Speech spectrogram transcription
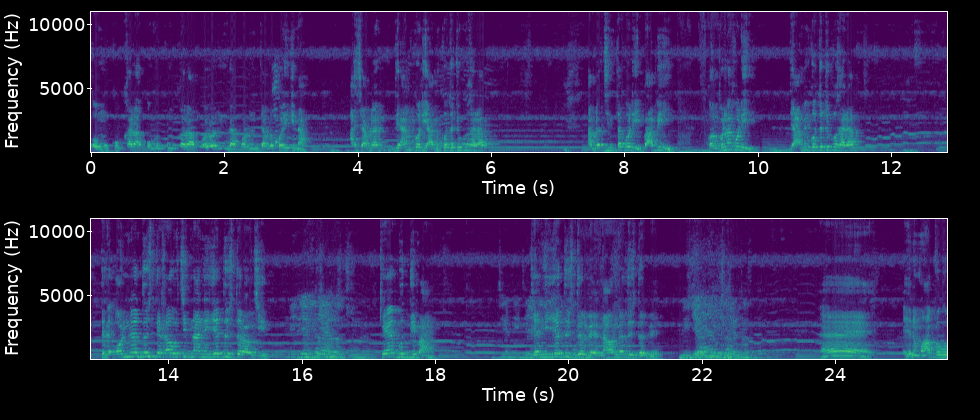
অমুক খুব খারাপ অমুক খুব খারাপ পরনিন্দা পরনিন্দা আমরা করি কি না? আচ্ছা আমরা ধ্যান করি আমি কতটুকু খারাপ? আমরা চিন্তা করি ভাবি কল্পনা করি যে আমি কতটুকু খারাপ? তাহলে অন্যের দোষ দেখা উচিত না নিজের দোষ ধরা উচিত? কে বুদ্ধিমান? যে নিজের দোষ ধরবে না অন্যের দোষ ধরবে? হ্যাঁ এই জন্য মহাপ্রভু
